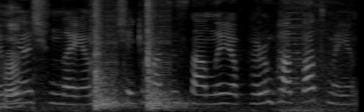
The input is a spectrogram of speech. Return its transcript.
20 Aha. yaşındayım. Diş hekim asistanlığı yapıyorum. Patlatmayın.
